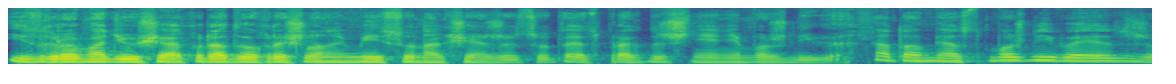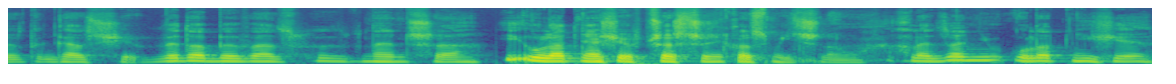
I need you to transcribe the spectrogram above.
i zgromadził się akurat w określonym miejscu na Księżycu. To jest praktycznie niemożliwe. Natomiast możliwe jest, że ten gaz się wydobywa z wnętrza i ulatnia się w przestrzeń kosmiczną, ale zanim ulotni się,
